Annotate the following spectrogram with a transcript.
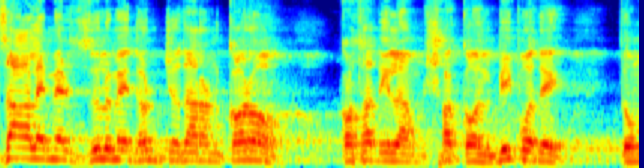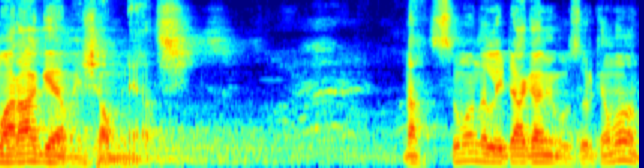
জালেমের জুলুমে ধৈর্য ধারণ করো। কথা দিলাম সকল বিপদে। তোমার আগে আমি সামনে আছি। না সুমান আলী এটা আগামী বছর, কেমন?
